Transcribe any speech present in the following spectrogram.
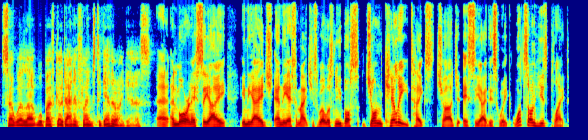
so we'll uh, we'll both go down in flames together, I guess. And, and more on SCA in the Age and the SMH as well as new boss John Kelly takes charge at SCA this week. What's on his plate?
